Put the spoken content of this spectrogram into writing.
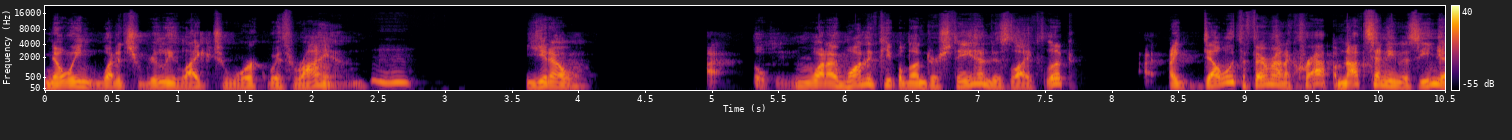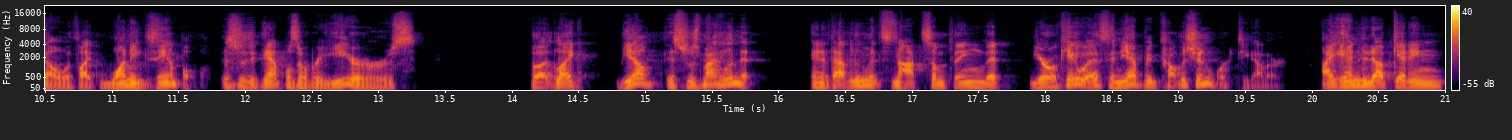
knowing what it's really like to work with Ryan. Mm-hmm. You know, Mm-hmm. what I wanted people to understand is like, look, I dealt with a fair amount of crap. I'm not sending this email with like one example. This was examples over years, but like, you know, this was my limit. And if that limit's not something that you're okay with, then yeah, we probably shouldn't work together. I ended up getting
